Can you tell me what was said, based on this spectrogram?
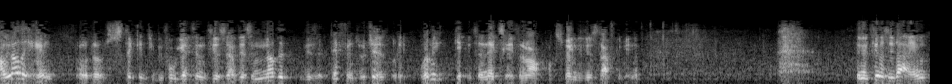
On the other hand, I'm going to stick it to you before we get to the Netilas There's another, there's a difference, which is, okay, let me get into the next case and I'll explain to you. In the Netilas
